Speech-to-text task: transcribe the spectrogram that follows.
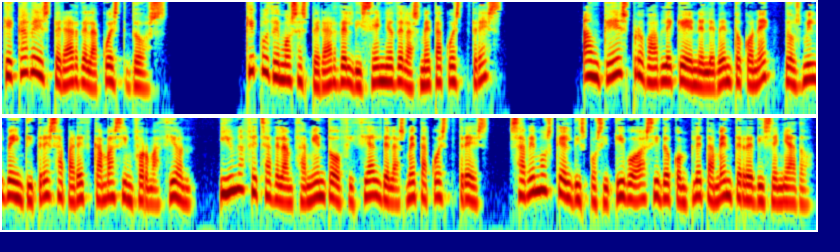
que cabe esperar de la Quest 2. ¿Qué podemos esperar del diseño de las Meta Quest 3? Aunque es probable que en el evento Connect 2023 aparezca más información y una fecha de lanzamiento oficial de las MetaQuest 3, sabemos que el dispositivo ha sido completamente rediseñado.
